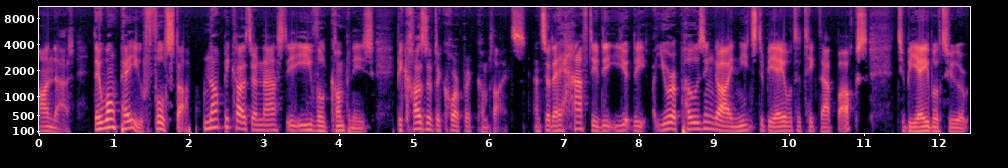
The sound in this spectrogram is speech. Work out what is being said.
on that, they won't pay you full stop. Not because they're nasty, evil companies, because of the corporate compliance. And so they have to, the, the, your opposing guy needs to be able to tick that box to be able to,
